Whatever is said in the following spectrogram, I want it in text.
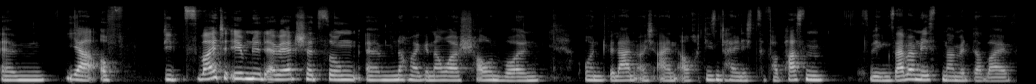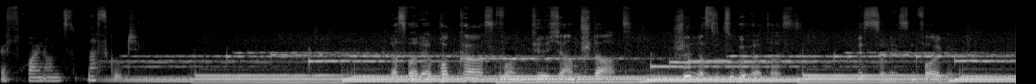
ähm, ja auf die zweite Ebene der Wertschätzung ähm, nochmal genauer schauen wollen. Und wir laden euch ein, auch diesen Teil nicht zu verpassen. Deswegen sei beim nächsten Mal mit dabei. Wir freuen uns. Mach's gut. Das war der Podcast von Kirche am Start. Schön, dass du zugehört hast. Bis zur nächsten Folge.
